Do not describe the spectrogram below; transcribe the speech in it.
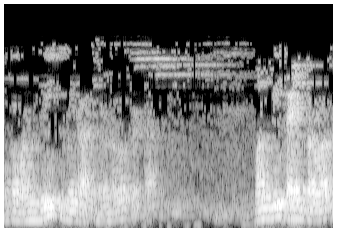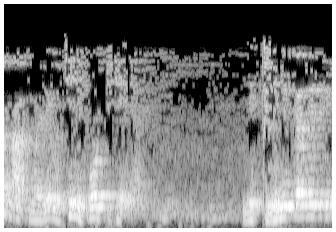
ఒక వన్ వీక్ మీరు ఆచరణలో పెట్టాలి. వన్ వీక్ అయిన తర్వాత నాకు మళ్ళీ వచ్చి రిపోర్ట్ చేయాలి. ఇది క్లినికల్ ఇది.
